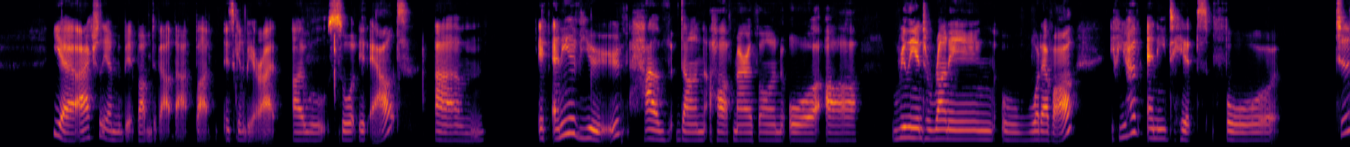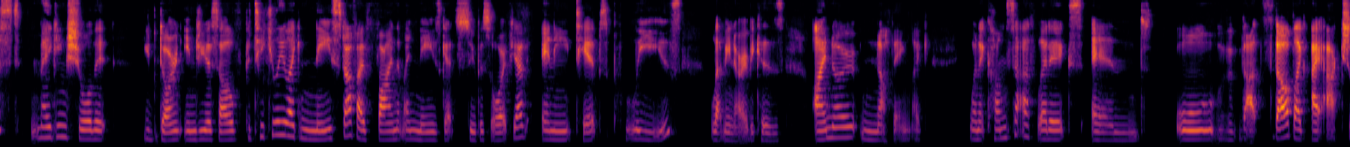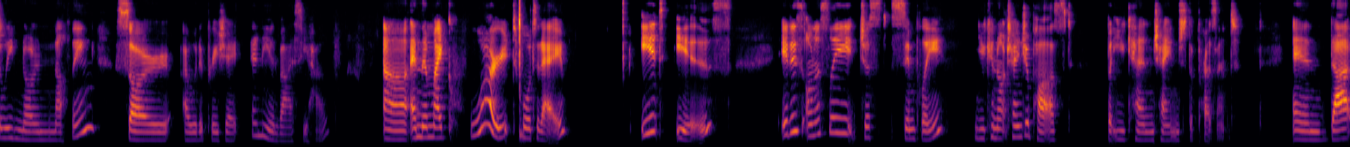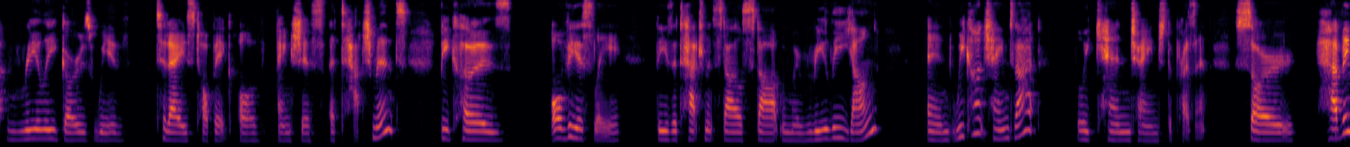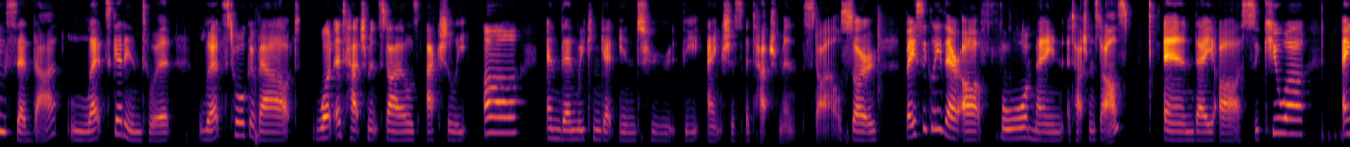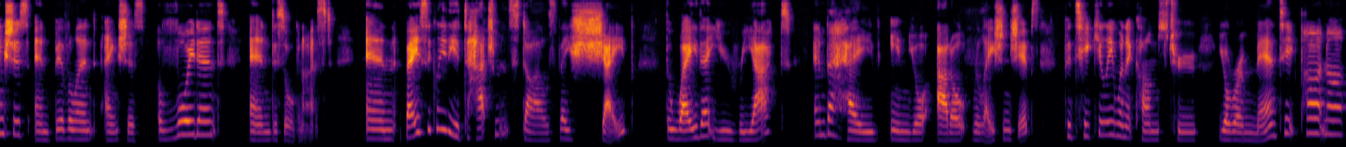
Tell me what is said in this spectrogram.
yeah, I actually am a bit bummed about that, but it's going to be all right. I will sort it out. Um, if any of you have done a half marathon or are really into running or whatever, if you have any tips for just making sure that you don't injure yourself, particularly like knee stuff, I find that my knees get super sore. If you have any tips, please let me know because I know nothing. Like when it comes to athletics and all that stuff, like I actually know nothing. So I would appreciate any advice you have. Uh, and then my quote for today, it is, it is honestly just simply, you cannot change your past, but you can change the present. And that really goes with today's topic of anxious attachment because obviously these attachment styles start when we're really young and we can't change that, but we can change the present. So, having said that, let's get into it. Let's talk about what attachment styles actually are, and then we can get into the anxious attachment style. So, basically, there are four main attachment styles, and they are secure, anxious, ambivalent, anxious, avoidant, and disorganized. And basically, the attachment styles they shape the way that you react and behave in your adult relationships, particularly when it comes to your romantic partner,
